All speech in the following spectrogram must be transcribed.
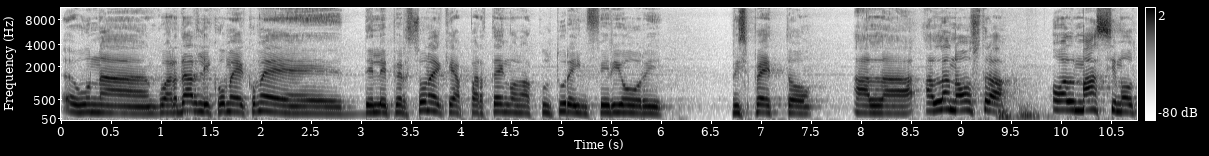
eh, una, guardarli come, come delle persone che appartengono a culture inferiori rispetto alla, alla nostra o al massimo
